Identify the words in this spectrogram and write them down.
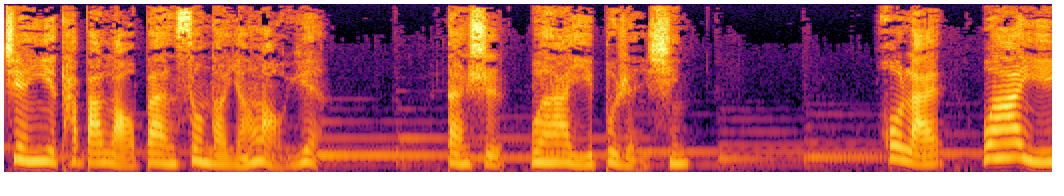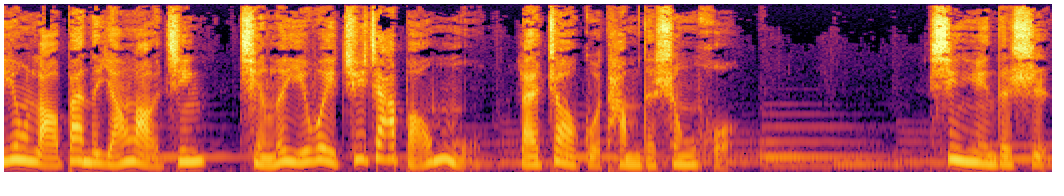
建议他把老伴送到养老院，但是温阿姨不忍心。后来，温阿姨用老伴的养老金请了一位居家保姆来照顾他们的生活。幸运的是，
